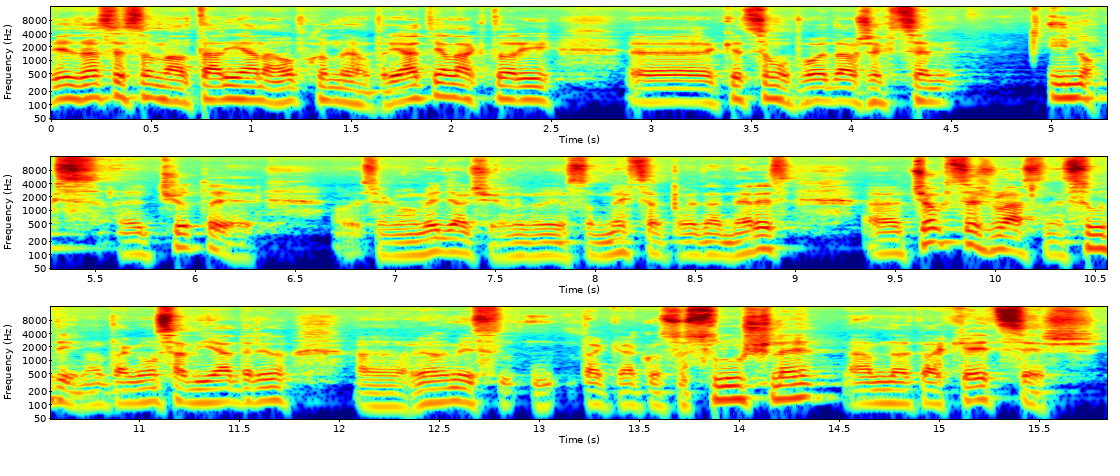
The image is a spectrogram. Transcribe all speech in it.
kde zase som mal Taliana, obchodného priateľa, ktorý, e, keď som mu povedal, že chcem inox, čo to je? Však on vedel, čo lebo ja som nechcel povedať neres. Čo chceš vlastne? Súdy. No tak on sa vyjadril veľmi tak ako slušne. A mňa tak, keď chceš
